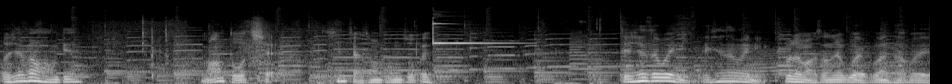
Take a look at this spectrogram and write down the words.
我先放旁边，马上躲起来，先假装工作。哎、等一下再喂你，等一下再喂你，不能马上就喂，不然它会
